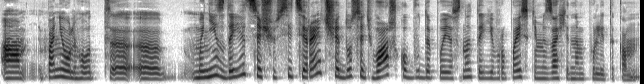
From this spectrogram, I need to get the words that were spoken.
А, Пані Ольго, от е, мені здається, що всі ці речі досить важко буде пояснити європейським і західним політикам.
